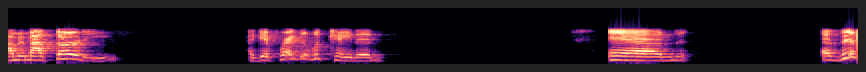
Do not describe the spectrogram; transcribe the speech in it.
I'm in my 30s, I get pregnant with Caden. And at this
